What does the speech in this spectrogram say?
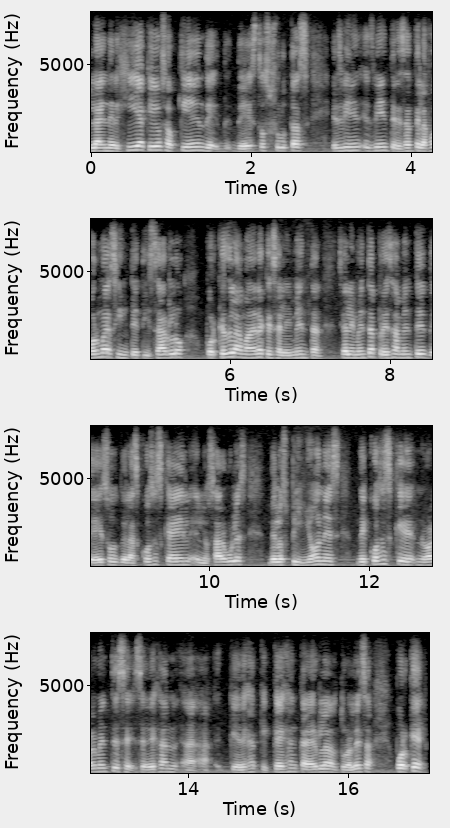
La energía que ellos obtienen de, de, estas frutas es bien, es bien interesante. La forma de sintetizarlo, porque es de la manera que se alimentan. Se alimentan precisamente de eso, de las cosas que hay en, los árboles, de los piñones, de cosas que normalmente se, se dejan, que, dejan, que dejan caer la naturaleza. ¿Por qué?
